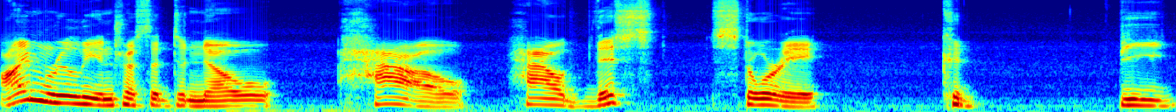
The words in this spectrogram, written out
I'm really interested to know how how this story could be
